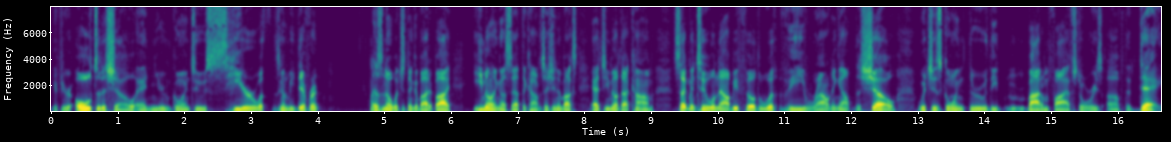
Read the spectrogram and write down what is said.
If you're old to the show and you're going to hear what's going to be different, let us know what you think about it by emailing us at the conversation inbox at gmail.com. Segment two will now be filled with the rounding out the show, which is going through the bottom five stories of the day.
